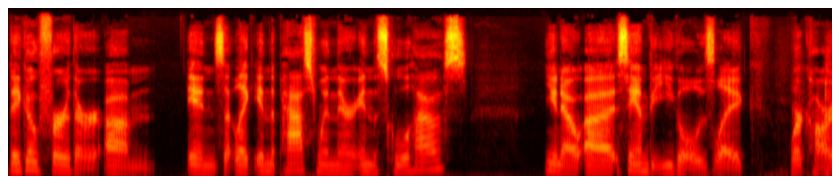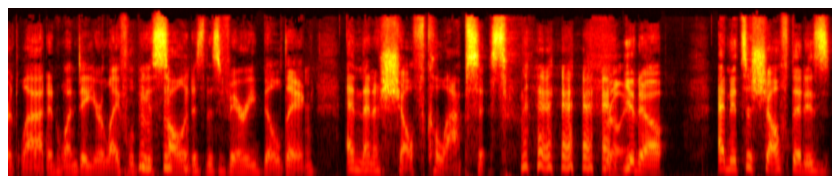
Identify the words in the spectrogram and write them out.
They go further um in like in the past when they're in the schoolhouse, you know, uh Sam the Eagle is like work hard lad and one day your life will be as solid as this very building and then a shelf collapses you know and it's a shelf that is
